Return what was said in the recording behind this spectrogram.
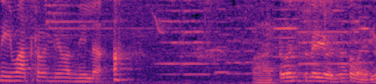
നീ മാത്രം എന്നെ വന്നില്ല. പാട്ട് മനസ്സിലായി പക്ഷെ വരി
